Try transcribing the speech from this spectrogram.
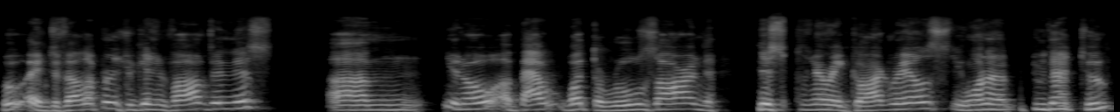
who and developers who get involved in this? Um, you know, about what the rules are and the disciplinary guardrails. You want to do that too?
